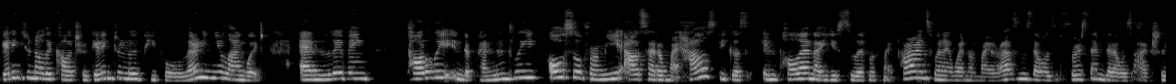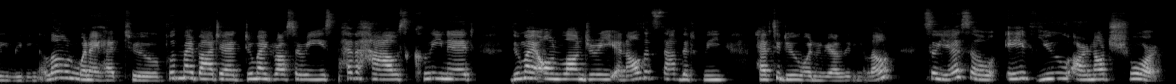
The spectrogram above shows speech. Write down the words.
getting to know the culture, getting to know people, learning new language, and living totally independently. Also for me outside of my house because in Poland I used to live with my parents when I went on my Erasmus. That was the first time that I was actually living alone when I had to put my budget, do my groceries, have a house, clean it, do my own laundry and all that stuff that we have to do when we are living alone. So yeah, so if you are not sure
